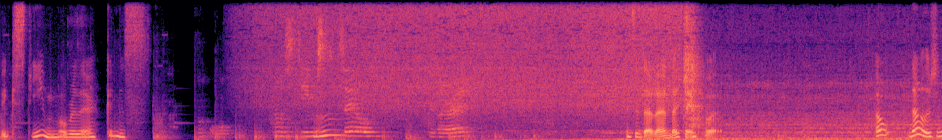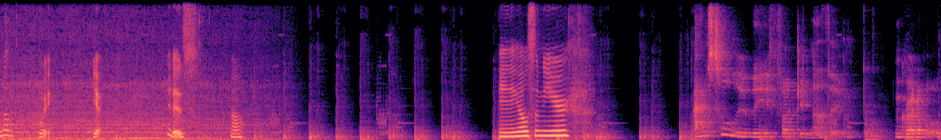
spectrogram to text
Big, steam over there. Goodness. Oh, oh steam sail. Alright. It's a dead end, I think, but... Oh, no, there's another- wait. Yeah. It is. Oh. Anything else in here? Absolutely fucking nothing. Incredible.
